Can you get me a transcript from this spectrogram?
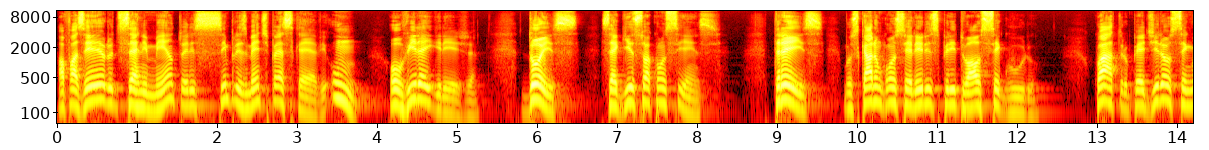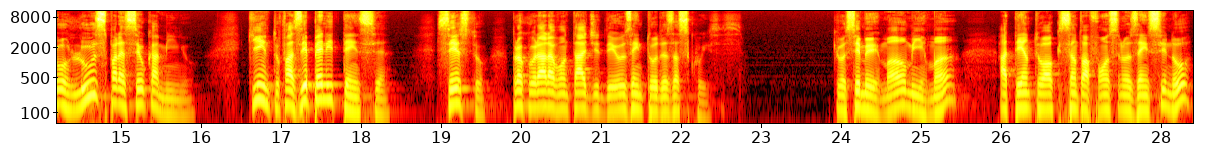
Ao fazer o discernimento, ele simplesmente prescreve: um, ouvir a igreja. Dois, seguir sua consciência. Três, buscar um conselheiro espiritual seguro. Quatro, pedir ao Senhor luz para seu caminho. Quinto, fazer penitência. Sexto, procurar a vontade de Deus em todas as coisas. Que você, meu irmão, minha irmã, atento ao que Santo Afonso nos ensinou,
